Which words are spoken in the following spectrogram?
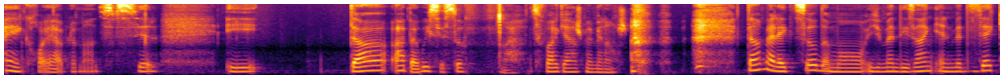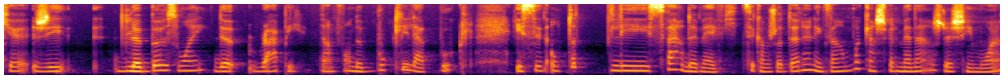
incroyablement difficile. Et dans... Ah ben oui, c'est ça. Ah, tu vois, regarde, je me mélange. dans ma lecture de mon Human Design, elle me disait que j'ai le besoin de rapper, dans le fond, de boucler la boucle. Et c'est dans toutes les sphères de ma vie. Tu sais, comme je vais te donner un exemple, moi, quand je fais le ménage de chez moi,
